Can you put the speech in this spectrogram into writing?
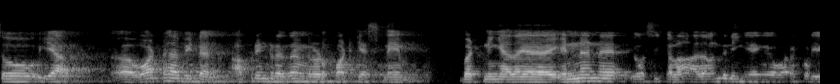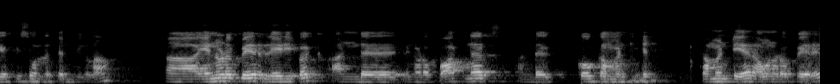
So yeah what how we done அப்படின்றது தான் எங்களோட பாட்காஸ்ட் நேம் பட் நீங்க அதை என்னன்னு யோசிக்கலாம். அதை வந்து நீங்க எங்க வரக்கூடிய எபிசோட்ல தெரிஞ்சுக்கலாம். Uh, என்னோட பேர் லேடி பக் அண்டு என்னோட பார்ட்னர் அண்டு கோ கமெண்டியர் கமெண்டியர் அவனோட பேரு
